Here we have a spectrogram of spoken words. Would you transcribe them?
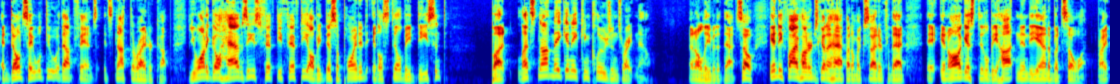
And don't say, we'll do it without fans. It's not the Ryder Cup. You want to go halvesies 50 50? I'll be disappointed. It'll still be decent. But let's not make any conclusions right now. and I'll leave it at that. So Indy 500 is going to happen. I'm excited for that. In August, it'll be hot in Indiana, but so what, right?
